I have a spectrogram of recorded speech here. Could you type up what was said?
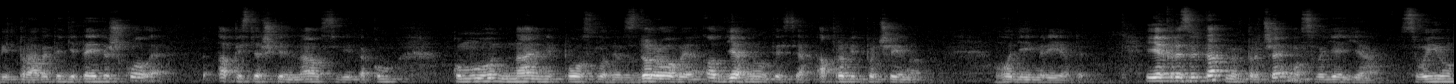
відправити дітей до школи, а післяшкільна освіта, ком- комунальні послуги, здоров'я, одягнутися, а про відпочинок годі й мріяти. І як результат ми втрачаємо своє я, свою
